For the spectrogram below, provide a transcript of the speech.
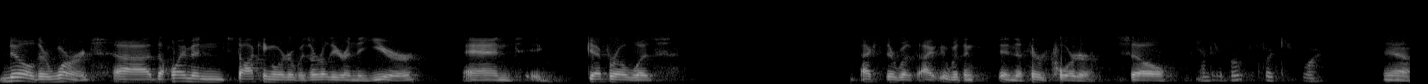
No, there weren't. The Heumann stocking order was earlier in the year, and Gebro was actually there was it was in the third quarter. So. And they're both for Q4. Yeah.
